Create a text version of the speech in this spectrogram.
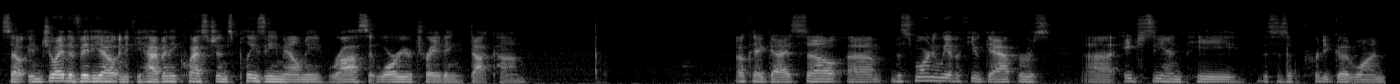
So enjoy the video, and if you have any questions, please email me, ross at warriortrading.com. Okay, guys, so um, this morning we have a few gappers. Uh, HZNP, this is a pretty good one.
